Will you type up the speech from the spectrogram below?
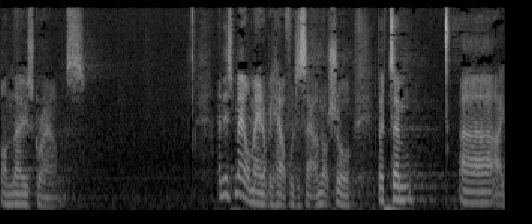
on those grounds. And this may or may not be helpful to say, I'm not sure. But um, uh, I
